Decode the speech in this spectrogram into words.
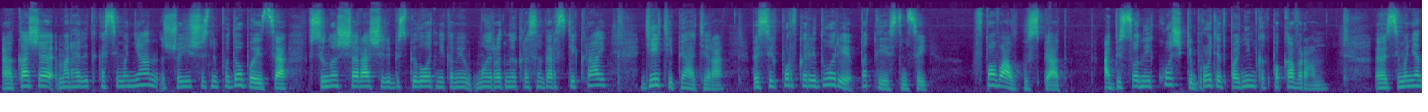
Е, каже Маргаритка Сіманян, що їй щось не подобається. Всю ночь шарашили беспилотниками мой родной Краснодарский край. Дети пятеро до сих пор в коридоре под лестницей в повалку спят. А бессонные кошки бродят по ним, как по коврам. Э, Симонян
